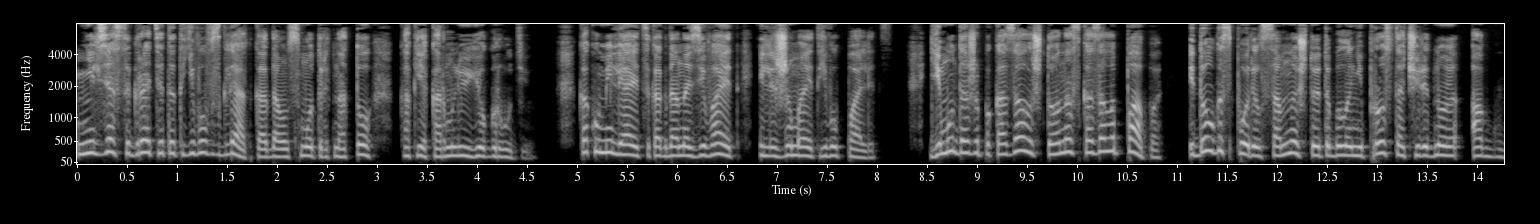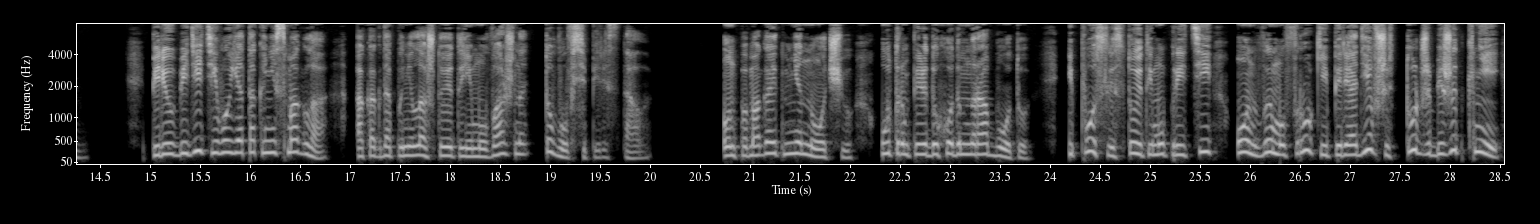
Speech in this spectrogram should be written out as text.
Нельзя сыграть этот его взгляд, когда он смотрит на то, как я кормлю ее грудью, как умиляется, когда она зевает или сжимает его палец. Ему даже показалось, что она сказала «папа», и долго спорил со мной, что это было не просто очередное «агу». Переубедить его я так и не смогла, а когда поняла, что это ему важно, то вовсе перестала. Он помогает мне ночью, утром перед уходом на работу. И после, стоит ему прийти, он, вымыв руки и переодевшись, тут же бежит к ней,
